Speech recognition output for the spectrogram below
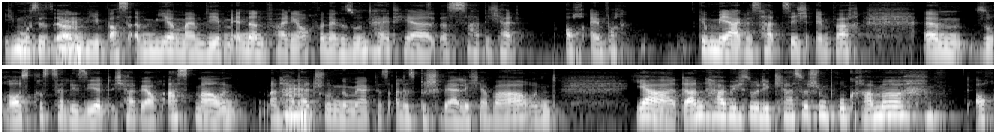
ich muss jetzt mhm. irgendwie was an mir, in meinem Leben ändern, vor allem auch von der Gesundheit her. Das hatte ich halt auch einfach gemerkt. Es hat sich einfach ähm, so rauskristallisiert. Ich habe ja auch Asthma und man hat mhm. halt schon gemerkt, dass alles beschwerlicher war und ja, dann habe ich so die klassischen Programme, auch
